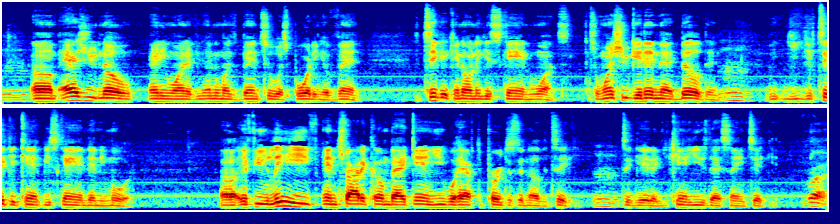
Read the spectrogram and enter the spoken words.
Mhm. Um, as you know, anyone if anyone's been to a sporting event, the ticket can only get scanned once. So once you get in that building, Mhm. y- your ticket can't be scanned anymore. Uh, if you leave and try to come back in, you will have to purchase another ticket Mhm. to get in. You can't use that same ticket. Right.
